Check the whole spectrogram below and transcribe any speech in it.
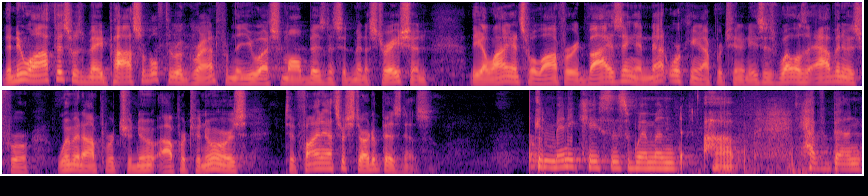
The new office was made possible through a grant from the U.S. Small Business Administration. The Alliance will offer advising and networking opportunities as well as avenues for women entrepreneurs to finance or start a business. In many cases, women uh, have been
